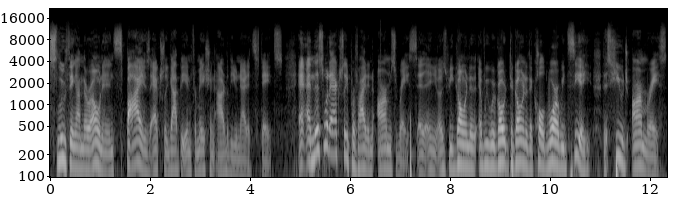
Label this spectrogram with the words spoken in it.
sleuthing on their own, and spies actually got the information out of the United States. And, and this would actually provide an arms race. And, and, you know, as we go into, if we were go, to go into the Cold War, we'd see a, this huge arm race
